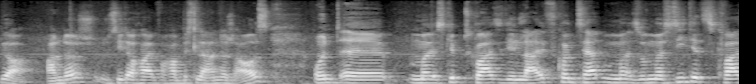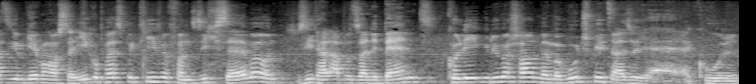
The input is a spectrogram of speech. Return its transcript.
ja anders, sieht auch einfach ein bisschen anders aus. Und äh, es gibt quasi den Live-Konzert, also man sieht jetzt quasi die Umgebung aus der Ego-Perspektive von sich selber und sieht halt ab und seine Bandkollegen rüberschauen, wenn man gut spielt, also ja, yeah, cool.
